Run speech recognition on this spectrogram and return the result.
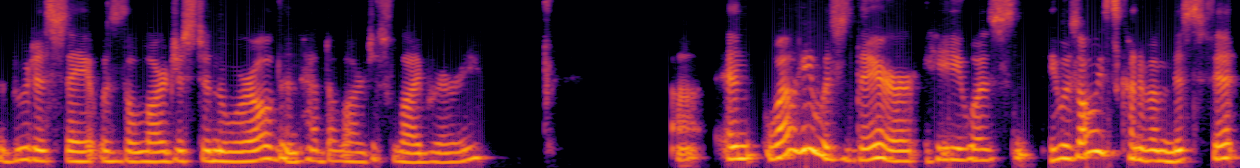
the Buddhists say it was the largest in the world and had the largest library. uh, and while he was there, he was he was always kind of a misfit,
